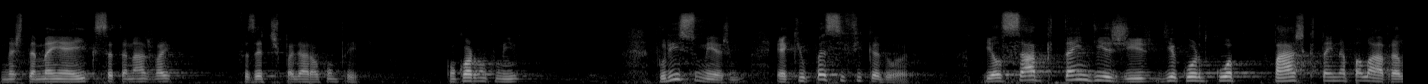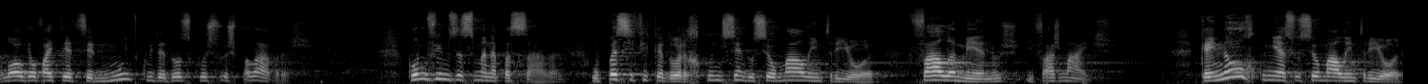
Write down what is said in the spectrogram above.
mas também é aí que Satanás vai fazer-te espalhar ao cumprir. Concordam comigo? Por isso mesmo é que o pacificador, ele sabe que tem de agir de acordo com a paz que tem na palavra. Logo, ele vai ter de ser muito cuidadoso com as suas palavras. Como vimos a semana passada, o pacificador, reconhecendo o seu mal interior, fala menos e faz mais. Quem não reconhece o seu mal interior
